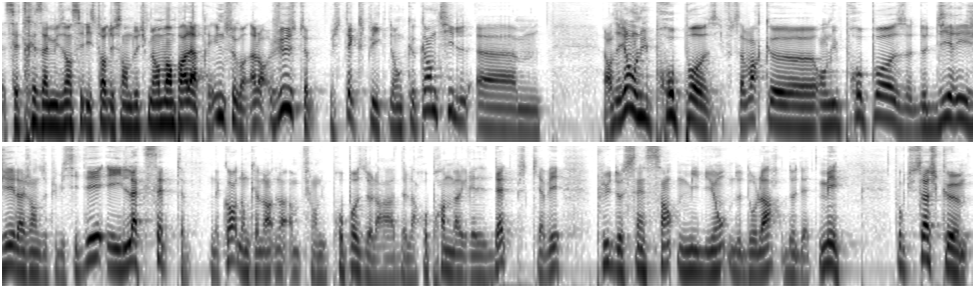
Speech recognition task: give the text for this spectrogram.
C'est très amusant, c'est l'histoire du sandwich, mais on va en parler après. Une seconde. Alors, juste, je t'explique. Donc, quand il Alors déjà, on lui propose, il faut savoir qu'on lui propose de diriger l'agence de publicité et il accepte, d'accord? Donc on lui propose de la, de la reprendre malgré les dettes, puisqu'il y avait plus de 500 millions de dollars de dettes. Mais il faut que tu saches que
